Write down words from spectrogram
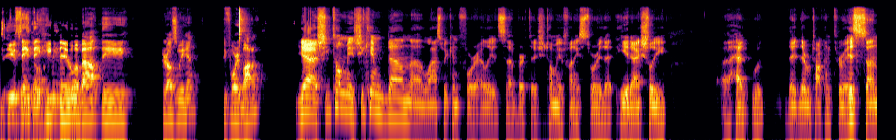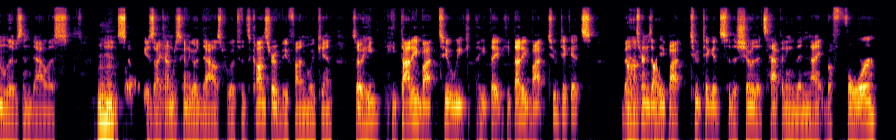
Do you think that he knew about the girls' weekend before he bought them? Yeah, she told me she came down uh, last weekend for Elliot's uh, birthday. She told me a funny story that he had actually uh, had. With, they, they were talking through. His son lives in Dallas, and so he's like, "I'm just gonna go to Dallas. We'll go to this concert. It'll be a fun weekend." So he he thought he bought two week. He th- he thought he bought two tickets, but Uh-huh. it turns out he bought two tickets to the show that's happening the night before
